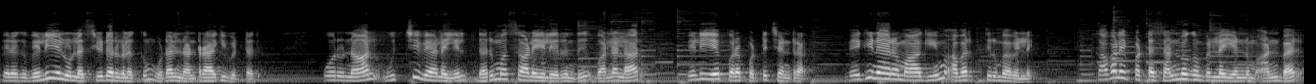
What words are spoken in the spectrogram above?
பிறகு வெளியில் உள்ள சீடர்களுக்கும் உடல் நன்றாகி விட்டது. ஒரு நாள் உச்சி வேளையில் தர்மசாலையிலிருந்து வள்ளலார் வெளியே புறப்பட்டு சென்றார். வெகு நேரம் ஆகியும் அவர் திரும்பவில்லை. கவலைப்பட்ட சண்முகம் பிள்ளை என்னும் அன்பர்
